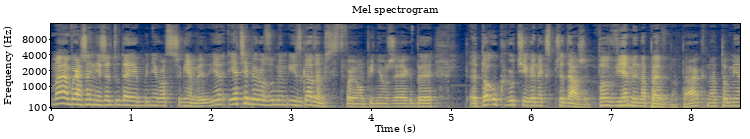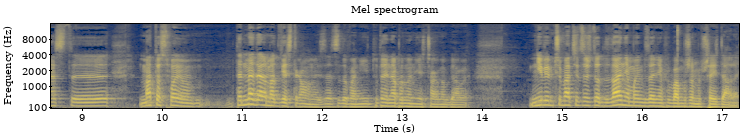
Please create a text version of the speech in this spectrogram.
Mam wrażenie, że tutaj jakby nie rozstrzygniemy. Ja, ja Ciebie rozumiem i zgadzam się z Twoją opinią, że jakby to ukróci rynek sprzedaży. To wiemy na pewno, tak? Natomiast y, ma to swoją. Ten medal ma dwie strony, zdecydowanie. I tutaj na pewno nie jest czarno-białe. Nie wiem, czy macie coś do dodania. Moim zdaniem chyba możemy przejść dalej.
